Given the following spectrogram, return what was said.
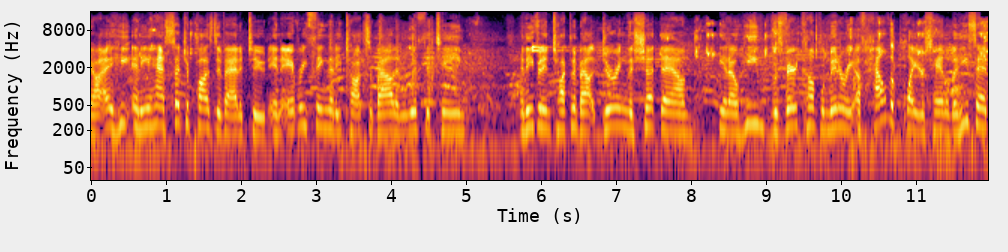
Know, he and he has such a positive attitude in everything that he talks about and with the team, and even in talking about during the shutdown. You know, he was very complimentary of how the players handled it. He said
